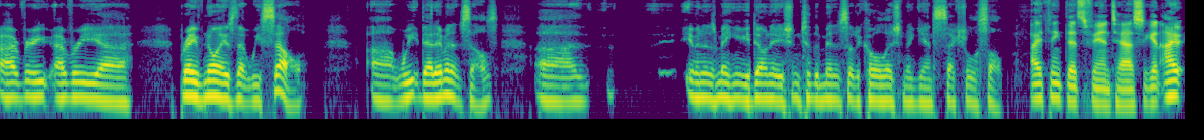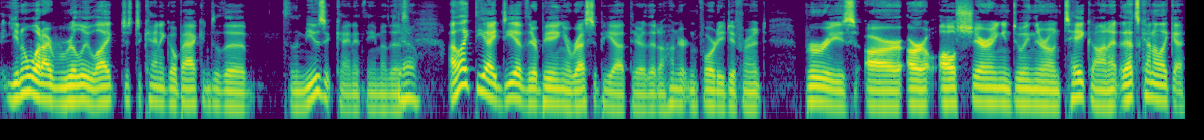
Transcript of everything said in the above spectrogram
every every uh, brave noise that we sell uh, we that imminent sells uh, imminent is making a donation to the minnesota coalition against sexual assault I think that's fantastic. And I, you know what I really like, just to kind of go back into the to the music kind of theme of this. Yeah. I like the idea of there being a recipe out there that 140 different breweries are are all sharing and doing their own take on it. That's kind of like a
